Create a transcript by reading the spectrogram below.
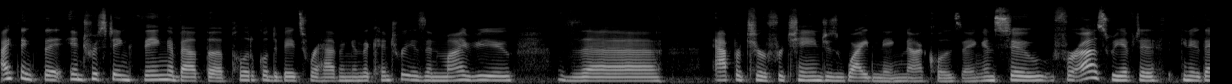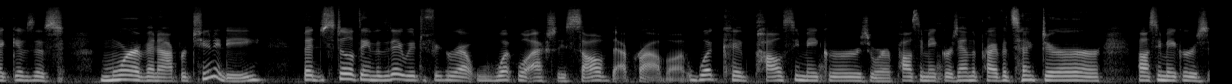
I think the interesting thing about the political debates we're having in the country is, in my view, the aperture for change is widening, not closing. And so for us, we have to, you know, that gives us more of an opportunity but still, at the end of the day, we have to figure out what will actually solve that problem. What could policymakers or policymakers and the private sector or policymakers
